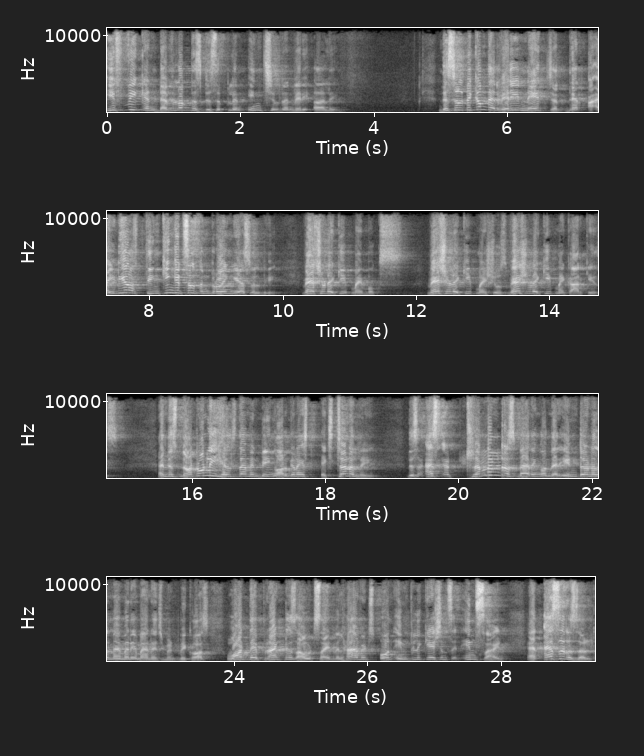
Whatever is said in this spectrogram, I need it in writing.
if we can develop this discipline in children very early, this will become their very nature. Their idea of thinking itself in growing years will be where should I keep my books? Where should I keep my shoes? Where should I keep my car keys? And this not only helps them in being organized externally, this has a tremendous bearing on their internal memory management because what they practice outside will have its own implications inside. And as a result,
